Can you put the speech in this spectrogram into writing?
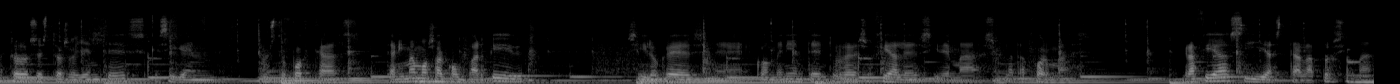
a todos estos oyentes que siguen nuestro podcast. Te animamos a compartir si lo crees eh, conveniente en tus redes sociales y demás plataformas. Gracias y hasta la próxima.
